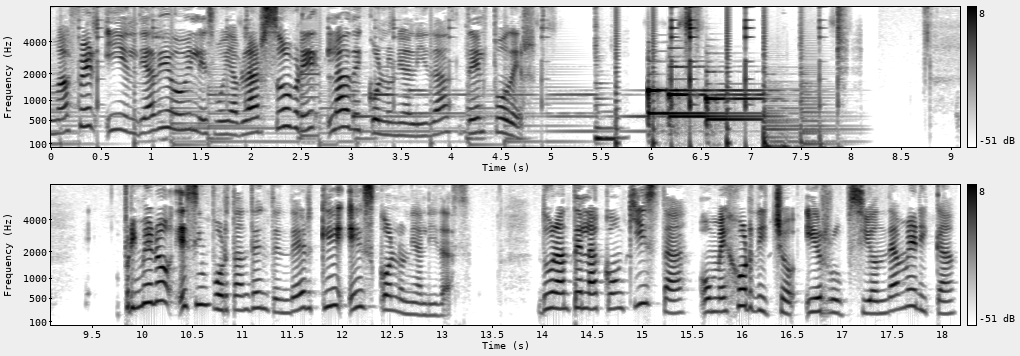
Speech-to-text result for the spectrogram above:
Maffer y el día de hoy les voy a hablar sobre la decolonialidad del poder. Primero es importante entender qué es colonialidad. Durante la conquista, o mejor dicho, irrupción de América,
